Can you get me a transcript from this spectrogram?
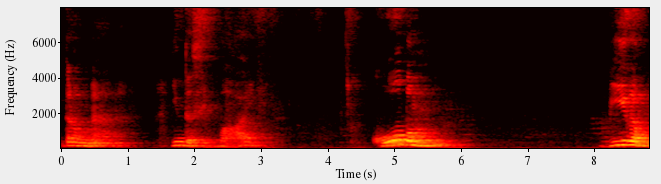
இதான உண்மை. இந்த செவ்வாய் கோபம் வீரம்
